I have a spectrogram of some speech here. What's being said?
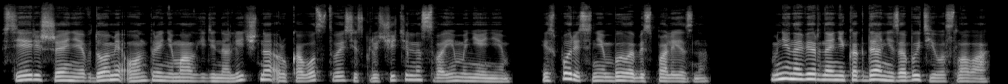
Все решения в доме он принимал единолично, руководствуясь исключительно своим мнением, и спорить с ним было бесполезно. Мне, наверное, никогда не забыть его слова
